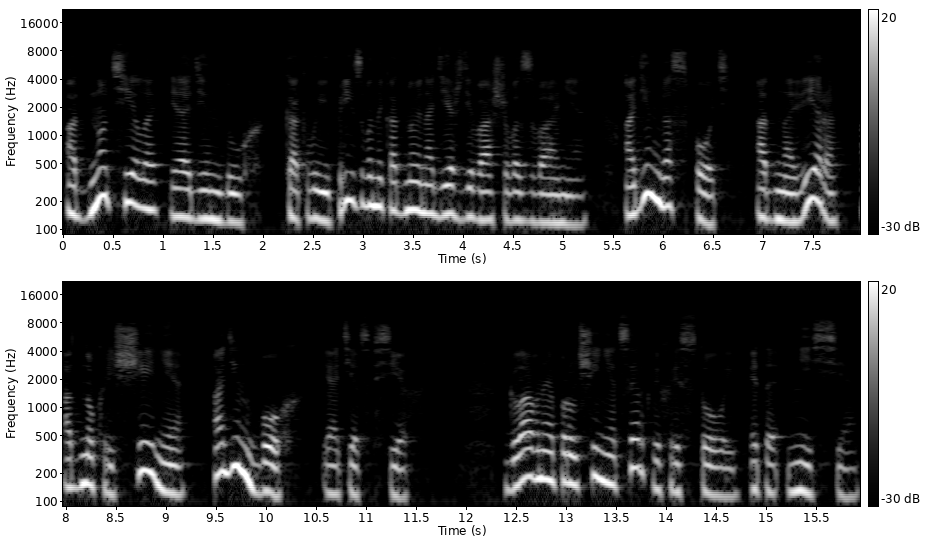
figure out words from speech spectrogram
Одно тело и один Дух, как вы и призваны к одной надежде вашего звания. Один Господь, одна вера, одно крещение, один Бог и Отец всех. Главное поручение Церкви Христовой – это миссия,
